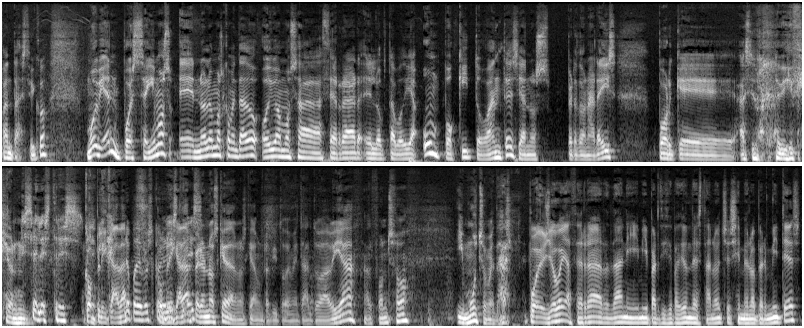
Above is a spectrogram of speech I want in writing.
Fantástico. Muy bien, pues seguimos. Eh, no lo hemos comentado, hoy vamos a cerrar el octavo día un poquito antes, ya nos perdonaréis, porque ha sido una edición Es el estrés. complicada. No podemos con el complicada, estrés. pero nos queda, nos queda un ratito de metal todavía, Alfonso, y mucho metal. Pues yo voy a cerrar, Dani, mi participación de esta noche, si me lo permites.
